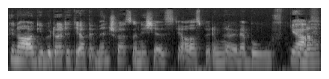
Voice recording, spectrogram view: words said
Genau, die bedeutet ja auch der Mensch was und nicht erst die Ausbildung oder der Beruf. Ja. Genau.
